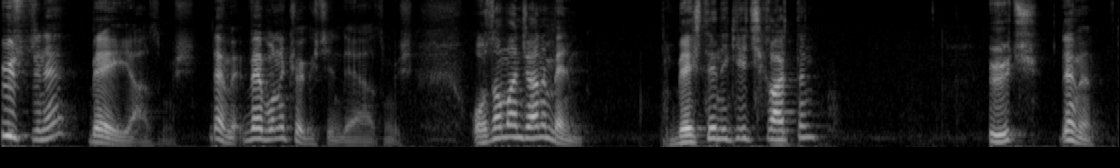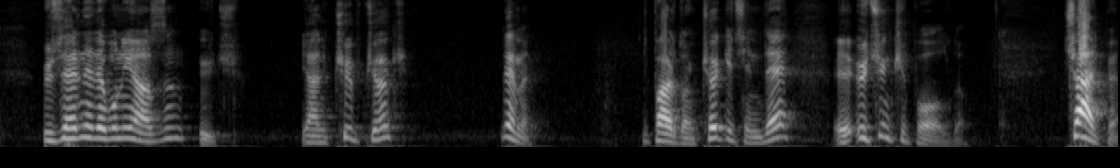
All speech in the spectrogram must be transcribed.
Üstüne B'yi yazmış. Değil mi? Ve bunu kök içinde yazmış. O zaman canım benim. 5'ten 2'yi çıkarttın. 3. Değil mi? Üzerine de bunu yazdın. 3. Yani küp kök. Değil mi? Pardon kök içinde 3'ün küpü oldu. Çarpı.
